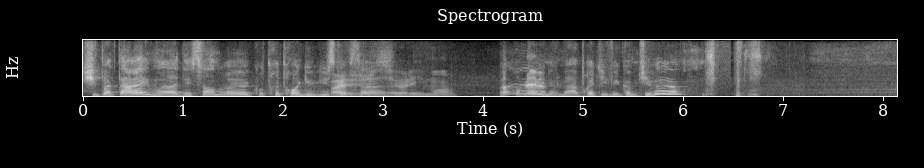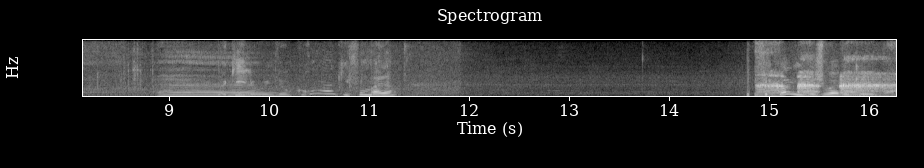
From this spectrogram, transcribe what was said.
Je suis pas taré, moi, à descendre euh, contre trois gugus Ouais, comme ça. suis euh. allé, moi. Pas de problème. Non, mais après, tu fais comme tu veux, hein. Euh... Maki, il, est- il est au courant hein, qu'ils font mal, hein. Il fait quoi Il veut jouer avec eux? Bah,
